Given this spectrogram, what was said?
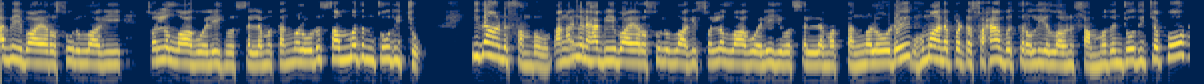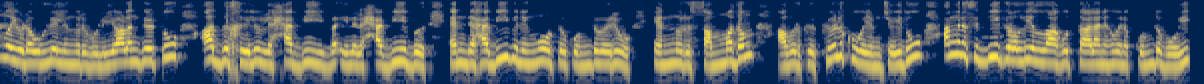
ഹബീബായ റസൂലുള്ളാഹി സൊല്ലാഹു അലഹി വസല്ലമ തങ്ങളോട് സമ്മതം ചോദിച്ചു. ഇതാണ് സംഭവം. അങ്ങനെ ഹബീബായ റസൂലുള്ളാഹി സ്വല്ലല്ലാഹു അലൈഹി വസല്ലമ തങ്ങളോട് ബഹുമാനപ്പെട്ട സഹാബത്ത് റളിയല്ലാഹുവിന് സമ്മതം ചോദിച്ചപ്പോൾ അള്ളയുടെ ഉള്ളിൽ നിന്നൊരു വിളിയാളം കേട്ടു. അദ്ഖിലുൽ ഹബീബ് ഇലൽ ഹബീബ് എന്റെ ഹബീബിനെ ഇങ്ങോട്ട് കൊണ്ടുവരൂ എന്നൊരു സമ്മതം അവർക്ക് കേൾക്കുകയും ചെയ്തു. അങ്ങനെ സിദ്ദീഖ് റളിയല്ലാഹു താലാനുഹുവിനെ കൊണ്ടുപോയി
